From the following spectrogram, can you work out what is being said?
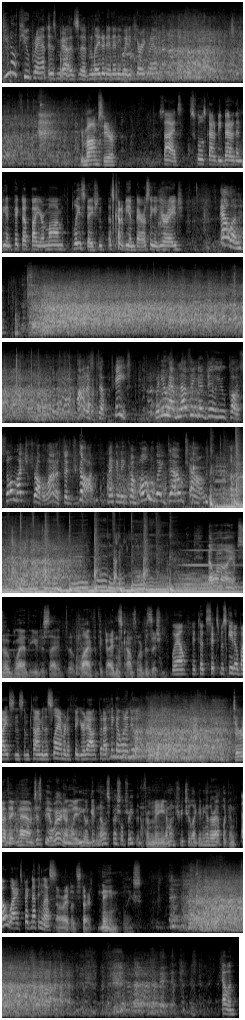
Do you know if Hugh Grant is, uh, is uh, related in any way to Cary Grant? Your mom's here. Besides, school's got to be better than being picked up by your mom at the police station. That's got to be embarrassing at your age. Ellen! Honest to Pete, when you have nothing to do, you cause so much trouble. Honest to God, making me come all the way downtown. Ellen, I am so glad that you decided to apply for the guidance counselor position. Well, it took six mosquito bites and some time in the slammer to figure it out, but I think I want to do it. Terrific. Now, just be aware, young lady, you'll get no special treatment from me. I'm going to treat you like any other applicant. Oh, I expect nothing less. All right, let's start. Name, please. Ellen.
